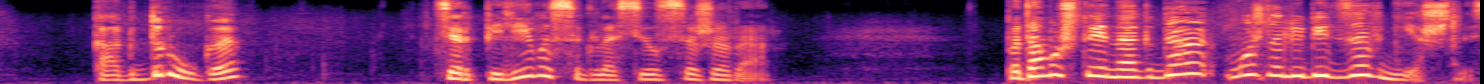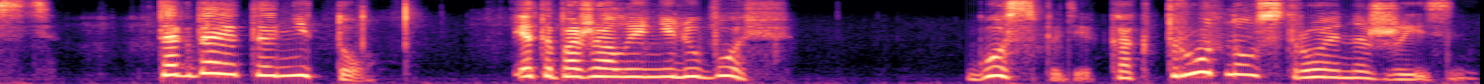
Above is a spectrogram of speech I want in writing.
— Как друга, — терпеливо согласился Жерар. — Потому что иногда можно любить за внешность. Тогда это не то. Это, пожалуй, не любовь. Господи, как трудно устроена жизнь!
